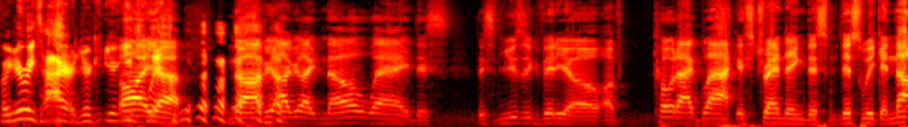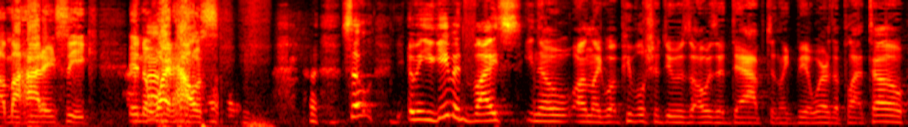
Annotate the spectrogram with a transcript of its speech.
or you're retired. You're you're you Oh quit. yeah. No, I'd be, I'd be like, no way. This this music video of Kodak Black is trending this this week, and not my hide and seek in the White House. So, I mean, you gave advice, you know, on like what people should do is always adapt and like be aware of the plateau.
